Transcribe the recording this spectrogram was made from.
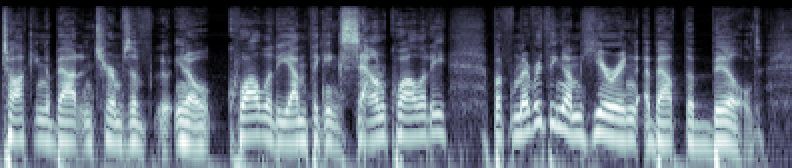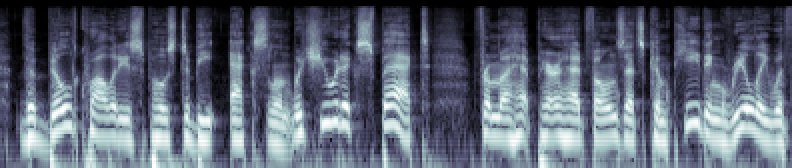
talking about in terms of you know quality. I'm thinking sound quality, but from everything I'm hearing about the build, the build quality is supposed to be excellent, which you would expect from a he- pair of headphones that's competing really with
